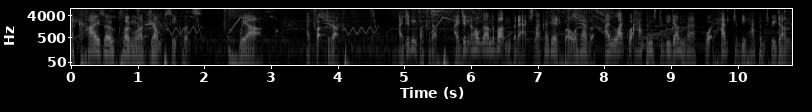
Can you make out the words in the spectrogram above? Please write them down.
a Kaizo Klonoa jump sequence? We are. I fucked it up. I didn't fuck it up. I didn't hold down the button, but act like I did. Well, whatever. I like what happened to be done there. What had to be happened to be done.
